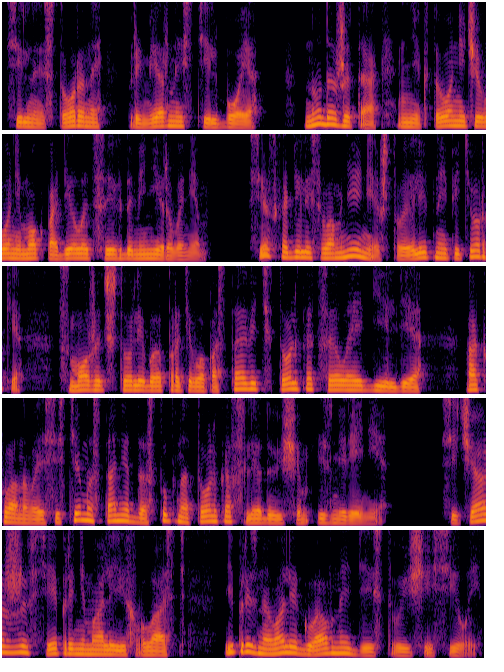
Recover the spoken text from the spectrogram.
сильные стороны, примерный стиль боя. Но даже так, никто ничего не мог поделать с их доминированием. Все сходились во мнении, что элитной пятерке сможет что-либо противопоставить только целая гильдия, а клановая система станет доступна только в следующем измерении. Сейчас же все принимали их власть и признавали главной действующей силой.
